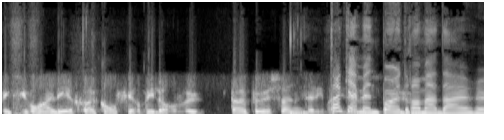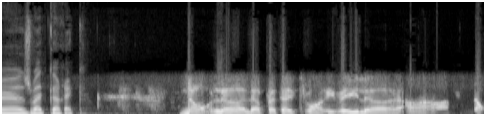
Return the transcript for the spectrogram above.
mais qui vont aller reconfirmer leurs vœux. C'est un peu ça, une oui. cérémonie. Tant qu'ils n'amènent pas un dromadaire, euh, je vais être correct. Non, là, là, peut-être qu'ils vont arriver là en, en non,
